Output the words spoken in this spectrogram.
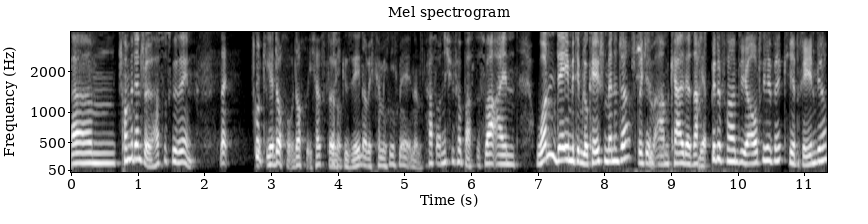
Ähm, Confidential, hast du es gesehen? Nein. Gut. Ja, doch, doch. Ich habe es, glaube ich, gesehen, aber ich kann mich nicht mehr erinnern. Hast auch nicht viel verpasst. Es war ein One Day mit dem Location Manager, sprich dem armen Kerl, der sagt, Ja. bitte fahren Sie Ihr Auto hier weg, hier drehen wir.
